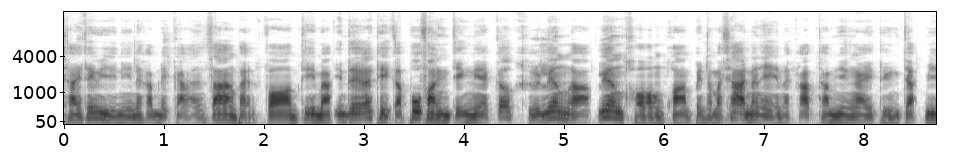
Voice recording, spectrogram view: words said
ใช้เทคโนโลยีนี้นะครับในการสร้างแพลตฟอร์มที่มา interactive กับผู้ฟังจริงๆเนี่ยก็คือเรื่องราวเรื่องของความเป็นธรรมชาตินั่นเองนะครับทำยังไงถึงจะมี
